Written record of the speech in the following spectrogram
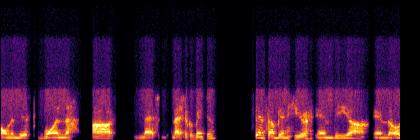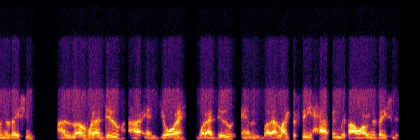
only missed one uh, national convention since I've been here in the uh, in the organization. I love what I do. I enjoy what I do and what I'd like to see happen with our organization is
